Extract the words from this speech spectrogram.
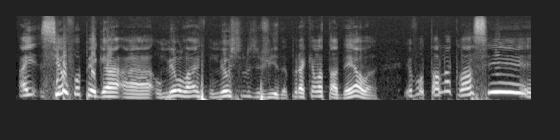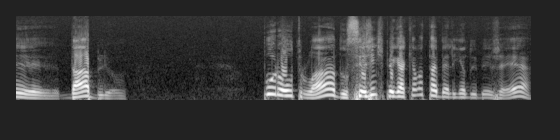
Aí, se eu for pegar a, o, meu life, o meu estilo de vida por aquela tabela, eu vou estar na classe W. Por outro lado, se a gente pegar aquela tabelinha do IBGE,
